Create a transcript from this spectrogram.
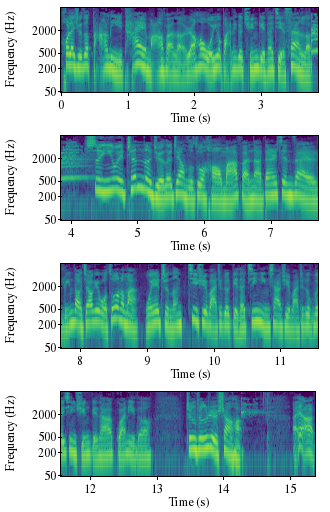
后来觉得打理太麻烦了，然后我又把那个群给他解散了。是因为真的觉得这样子做好麻烦呐，但是现在领导交给我做了嘛，我也只能继续把这个给他经营下去，把这个微信群给他管理的蒸蒸日上哈。哎呀，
